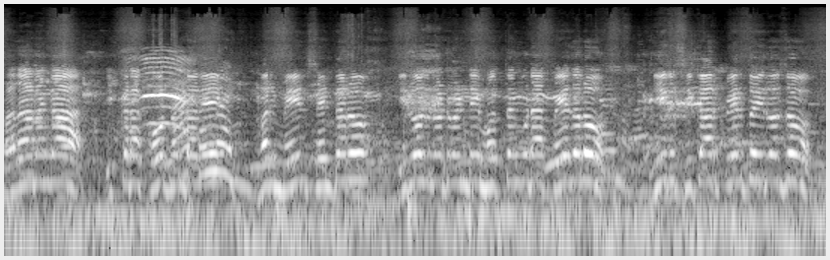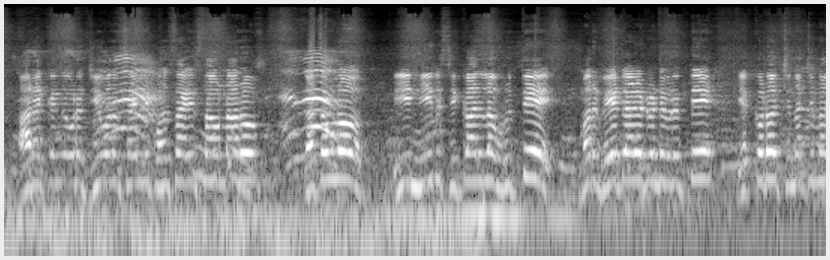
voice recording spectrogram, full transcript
ప్రధానంగా ఇక్కడ కోర్టు ఉంటుంది. మరి మెయిన్ సెంటర్. ఈ ఉన్నటువంటి మొత్తం కూడా పేదలు నీరు శికార్ పేరుతో ఈరోజు ఆ రకంగా కూడా జీవన శైలిని కొనసాగిస్తూ ఉన్నారు. గతంలో ఈ నీరు శికారుల వృత్తి మరి వేటాడేటువంటి వృత్తి ఎక్కడో చిన్న చిన్న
